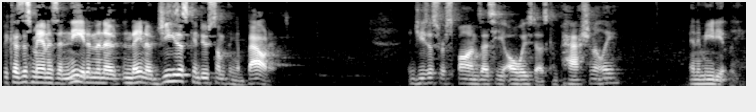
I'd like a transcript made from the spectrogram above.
because this man is in need, and, and they know Jesus can do something about it. And Jesus responds as he always does, compassionately and immediately.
